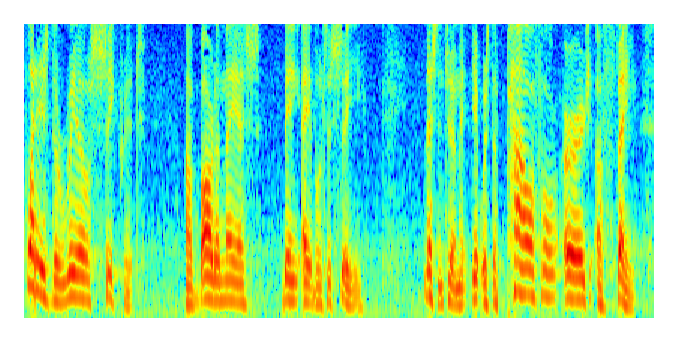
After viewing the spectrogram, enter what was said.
What is the real secret of Bartimaeus being able to see? Listen to me. It was the powerful urge of faith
